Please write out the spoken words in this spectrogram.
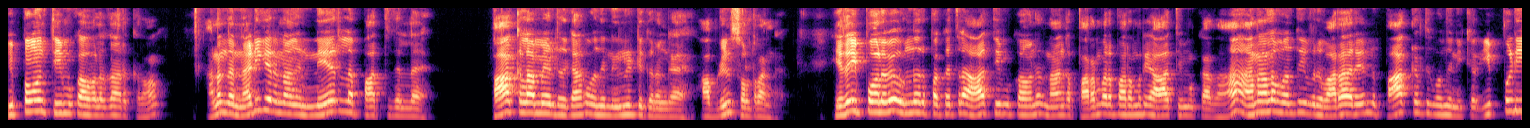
இப்போவும் திமுகவில் தான் இருக்கிறோம். ஆனால் இந்த நடிகரை நாங்கள் நேரில் பார்த்ததில்ல. பார்க்கலாமேன்றதுக்காக வந்து நின்றுட்டுக்கிறோங்க அப்படின்னு சொல்கிறாங்க இதை போலவே இன்னொரு பக்கத்தில் அதிமுகவினர் நாங்கள் பரம்பரை பரம்பரையாக அதிமுக தான். ஆனாலும் வந்து இவர் வராருன்னு பார்க்கறதுக்கு வந்து நிற்கிறோம் இப்படி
